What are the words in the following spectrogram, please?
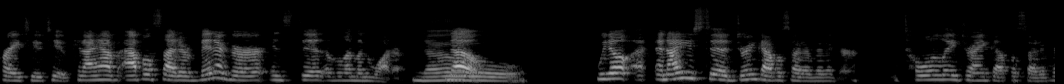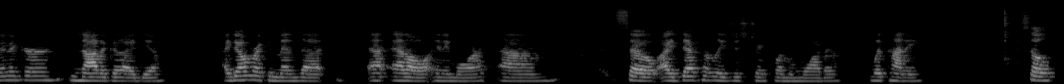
prey to too. Can I have apple cider vinegar instead of lemon water? No. No. We don't, and I used to drink apple cider vinegar. Totally drank apple cider vinegar. Not a good idea. I don't recommend that at, at all anymore. Um, so I definitely just drink lemon water with honey. So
